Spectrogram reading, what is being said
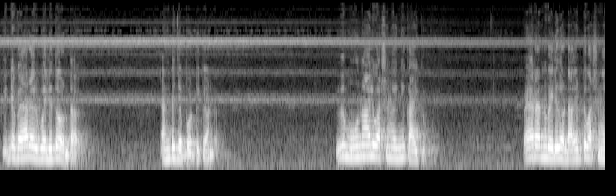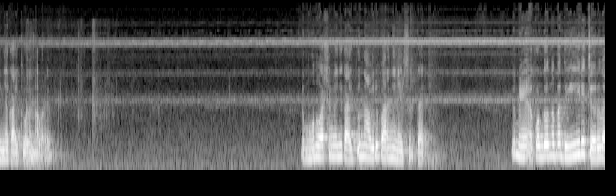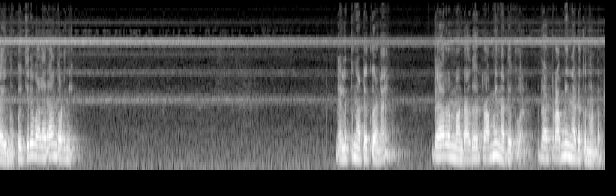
പിന്നെ വേറെ ഒരു വലുതുണ്ട്. രണ്ട് ജമ്പോട്ടിക്ക ഉണ്ട് ഇത് മൂന്നാൽ വർഷം കഴിഞ്ഞ് കായ്ക്കും. വേറെ ഒന്ന് വലുതുണ്ട്. അത് എട്ട് വർഷം കഴിഞ്ഞ് കായ്ക്കുള്ളെന്നാണ് പറയുന്നത്. ഇത് മൂന്ന് വർഷം കഴിഞ്ഞ് കായ്ക്കുമെന്ന് അവർ പറഞ്ഞ നഴ്സറിക്കാർ ഇത് മേ കൊണ്ടുവന്നപ്പോൾ തീരെ ചെറുതായിരുന്നു. ഇപ്പോൾ ഇച്ചിരി വളരാൻ തുടങ്ങി. നിലത്ത് നട്ടേക്കുവാണേ. വേറൊന്നും ഉണ്ട്. അത് ട്രമ്മിൽ നട്ടേക്കുവാണ്. ഇത് ട്രമ്മിൽ നട്ടേക്കുന്നുണ്ടോ.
